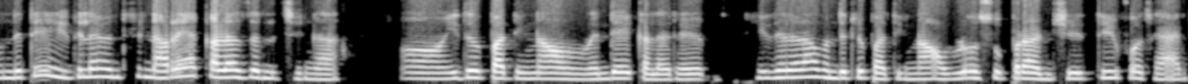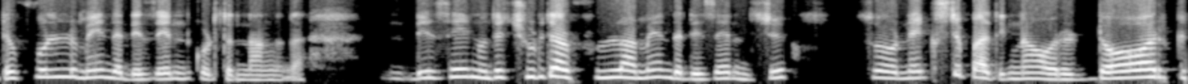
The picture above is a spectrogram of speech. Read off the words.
வந்துட்டு இதில் வந்துட்டு நிறையா கலர்ஸ் இருந்துச்சுங்க. இது பார்த்தீங்கன்னா, வெந்தய கலரு. இதெல்லாம் வந்துட்டு பார்த்தீங்கன்னா, அவ்வளோ சூப்பராக இருந்துச்சு. 3/4 ஹேண்டு ஃபுல்லுமே இந்த டிசைன் கொடுத்துருந்தாங்கங்க டிசைன் வந்து சுடிதார் ஃபுல்லாமே இந்த டிசைன் இருந்துச்சு. ஸோ நெக்ஸ்ட்டு பார்த்தீங்கன்னா, ஒரு டார்க்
